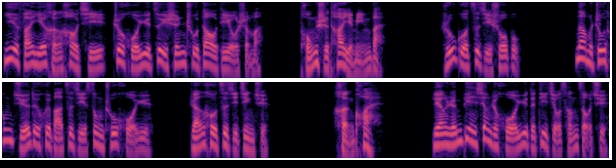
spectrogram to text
叶凡也很好奇，这火域最深处到底有什么。同时，他也明白，如果自己说不，那么周通绝对会把自己送出火域，然后自己进去。很快，两人便向着火域的第九层走去。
